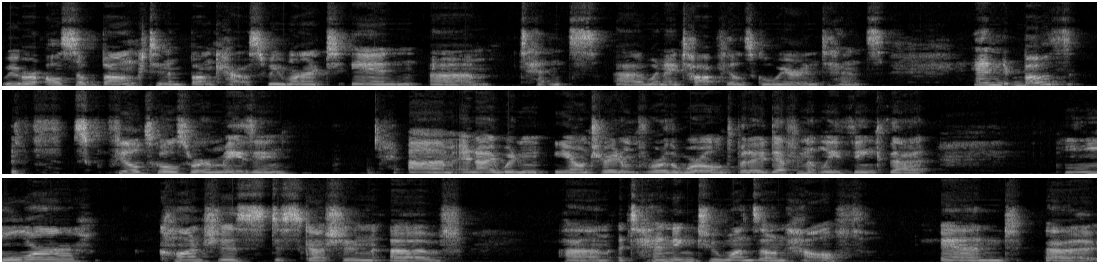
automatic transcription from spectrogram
We were also bunked in a bunkhouse. We weren't in um, tents. Uh, when I taught field school, we were in tents, and both field schools were amazing. Um, and I wouldn't, you know, trade them for the world. But I definitely think that more conscious discussion of um, attending to one's own health and uh,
